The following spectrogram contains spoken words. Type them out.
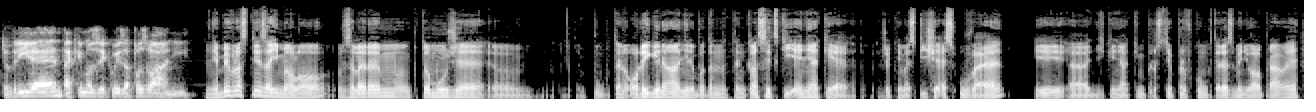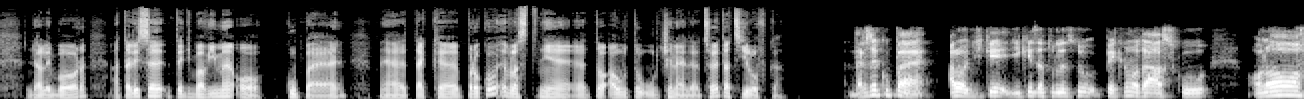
Dobrý den, taky moc děkuji za pozvání. Mě by vlastně zajímalo, vzhledem k tomu, že eh, ten originální nebo ten, ten klasický Enyaq je, řekněme, spíše SUV, i eh, díky nějakým prostě prvkům, které zmiňoval právě Dalibor. A tady se teď bavíme o kupé, eh, tak pro koho je vlastně to auto určené? Co je ta cílovka? Verze kupé ano, díky, díky za tuhle pěknou otázku. Ono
